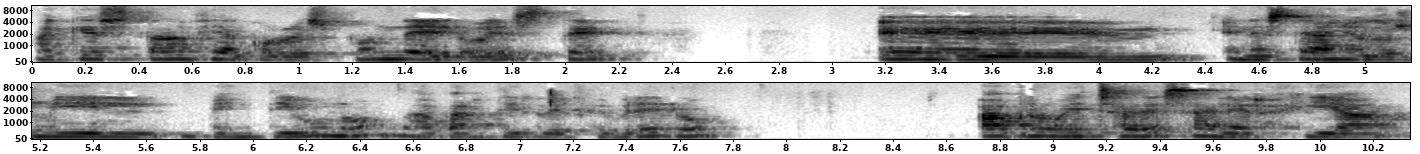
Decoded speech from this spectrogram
a qué estancia corresponde el oeste. Eh, en este año 2021, a partir de febrero, aprovechar esa energía,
